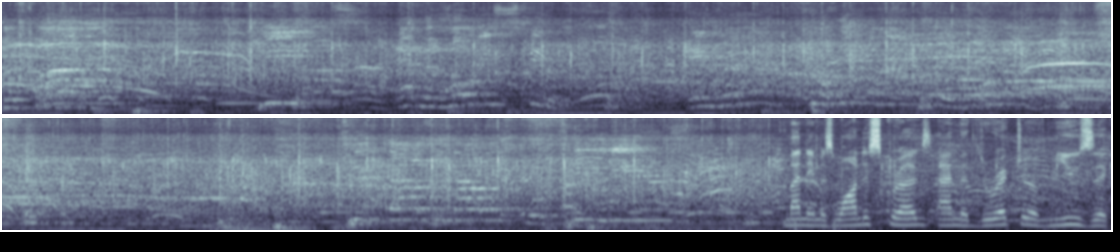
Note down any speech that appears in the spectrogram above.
My name is Wanda Scruggs. I'm the Director of Music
